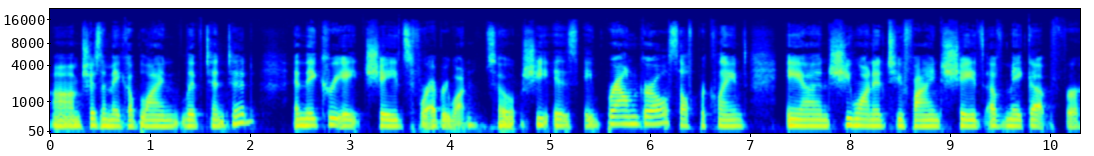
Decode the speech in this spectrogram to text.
Um, she has a makeup line, Live Tinted, and they create shades for everyone. So she is a brown girl, self proclaimed, and she wanted to find shades of makeup for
